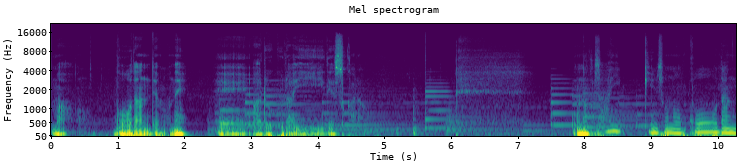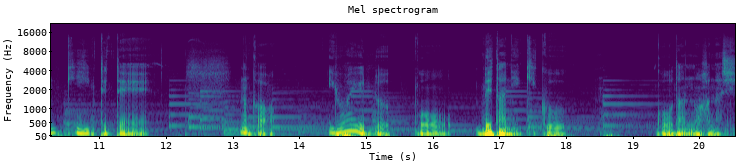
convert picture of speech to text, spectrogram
まあ講談でもね、えーあるぐらいですから。か最近その講談聞いてて、なんか、いわゆる、こう、ベタに聞く講談の話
